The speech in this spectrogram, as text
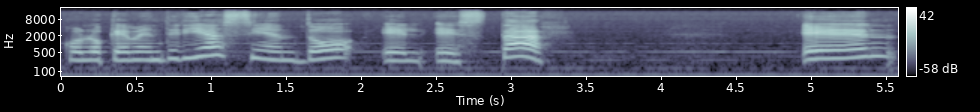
con lo que vendría siendo el estar en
